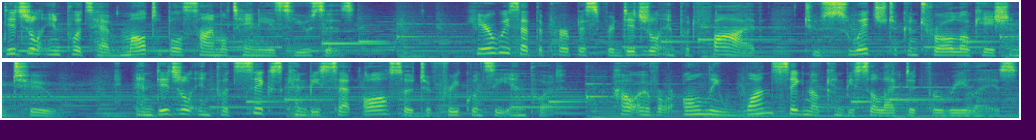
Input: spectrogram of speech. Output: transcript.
Digital inputs have multiple simultaneous uses. Here we set the purpose for digital input 5 to switch to control location 2, and digital input 6 can be set also to frequency input. However, only one signal can be selected for relays.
